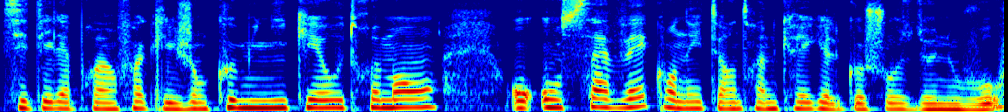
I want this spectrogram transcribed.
C'était la première fois que les gens communiquaient autrement. On, on savait qu'on était en train de créer quelque chose de nouveau.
